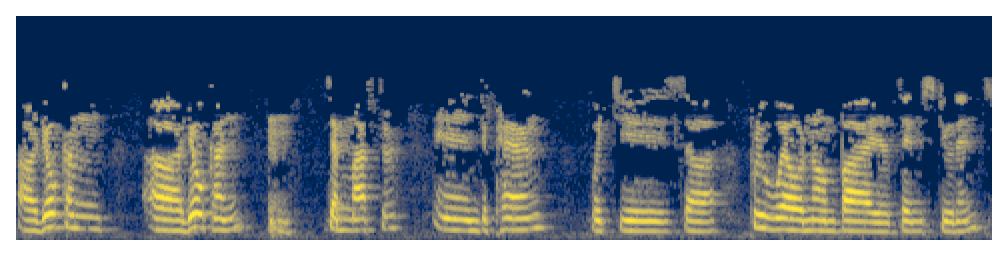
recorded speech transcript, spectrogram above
uh, Ryokan, uh, Ryokan Zen master in Japan, which is pretty well known by Zen students,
